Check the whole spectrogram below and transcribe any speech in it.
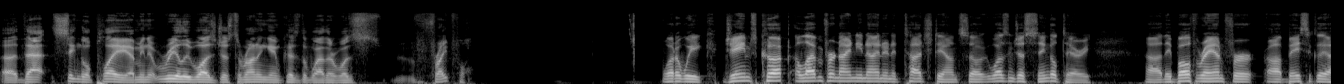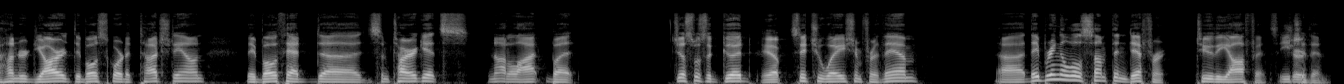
uh, that single play. I mean, it really was just a running game because the weather was frightful. What a week. James Cook, 11 for 99 and a touchdown. So it wasn't just Singletary. Uh, they both ran for uh, basically 100 yards. They both scored a touchdown. They both had uh, some targets, not a lot, but just was a good Yep. situation for them. Uh, they bring a little something different to the offense, each Sure. of them.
